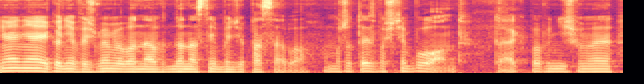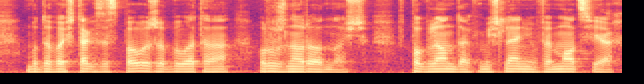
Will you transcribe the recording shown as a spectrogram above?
nie, nie, jego nie weźmiemy, bo na, do nas nie będzie pasował. Może to jest właśnie błąd. Tak? Powinniśmy budować tak zespoły, żeby była ta różnorodność w poglądach, w myśleniu, w emocjach,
